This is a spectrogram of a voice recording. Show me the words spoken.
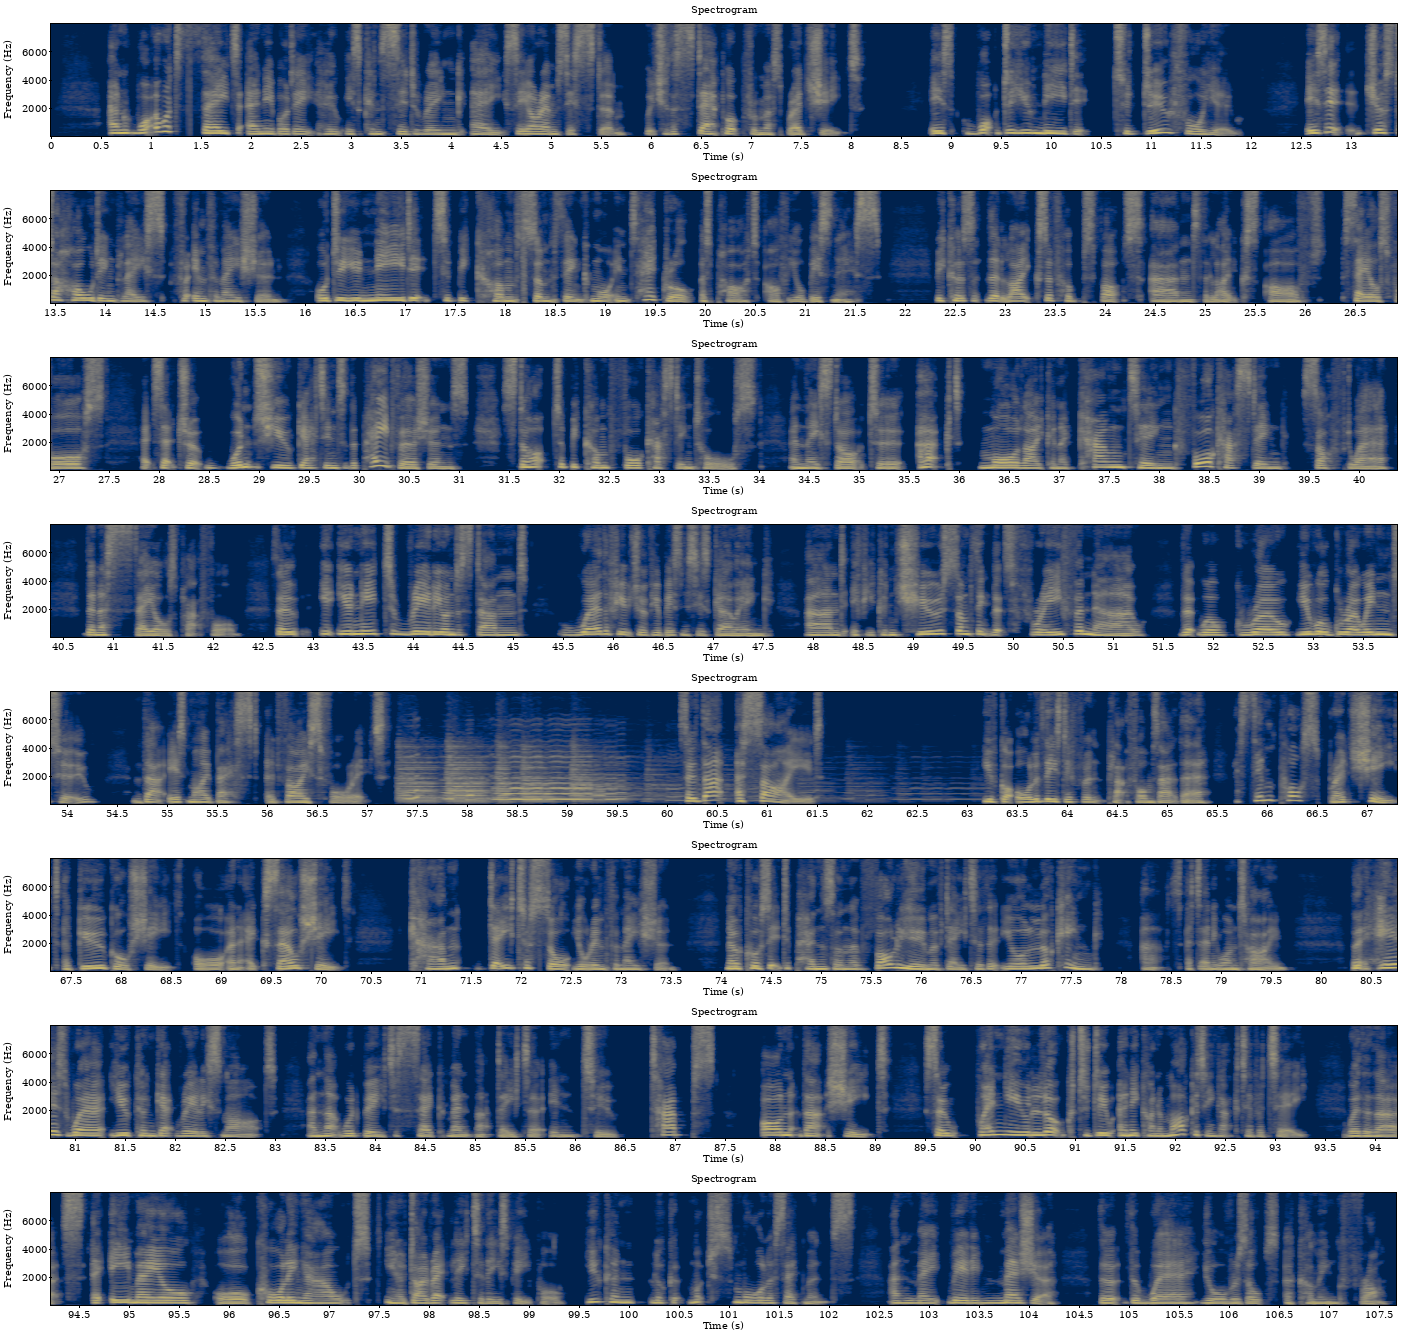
And what I would say to anybody who is considering a CRM system, which is a step up from a spreadsheet, is what do you need it to do for you? Is it just a holding place for information? Or do you need it to become something more integral as part of your business? Because the likes of HubSpot and the likes of Salesforce, etc., once you get into the paid versions, start to become forecasting tools and they start to act more like an accounting forecasting software than a sales platform. So you need to really understand where the future of your business is going. And if you can choose something that's free for now that will grow, you will grow into, that is my best advice for it. So, that aside, you've got all of these different platforms out there. A simple spreadsheet, a Google sheet, or an Excel sheet can data sort your information. Now, of course, it depends on the volume of data that you're looking at at any one time. But here's where you can get really smart. And that would be to segment that data into tabs on that sheet. So when you look to do any kind of marketing activity, whether that's email or calling out, you know, directly to these people, you can look at much smaller segments and may really measure the, the where your results are coming from.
